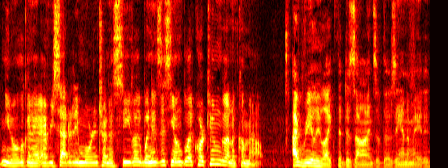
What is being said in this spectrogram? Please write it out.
you know, looking at every Saturday morning, trying to see like when is this Youngblood cartoon going to come out. I really like the designs of those animated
